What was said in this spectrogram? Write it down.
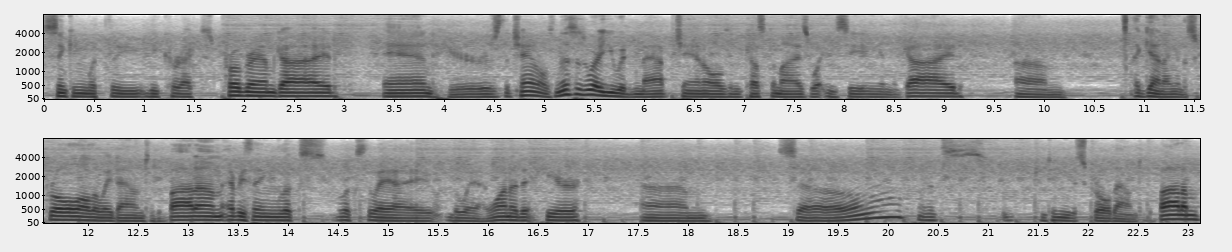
syncing with the, the correct program guide. And here's the channels. And this is where you would map channels and customize what you're seeing in the guide. Um, again, I'm going to scroll all the way down to the bottom. Everything looks looks the way I the way I wanted it here. Um, so let's continue to scroll down to the bottom,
